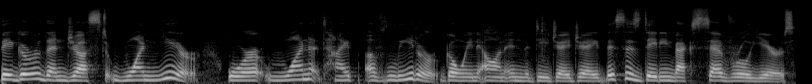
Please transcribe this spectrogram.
bigger than just one year or one type of leader going on in the DJJ. This is dating back several years.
